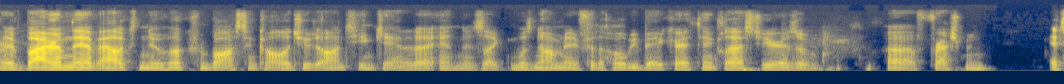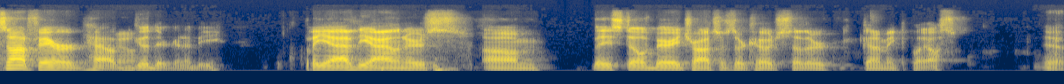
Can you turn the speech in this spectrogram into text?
They have Byram. They have Alex Newhook from Boston College, who's on Team Canada and is like was nominated for the Hobey Baker, I think, last year as a uh, freshman. It's not fair how Yeah. good they're going to be. But yeah, I have the Islanders. Um, they still have Barry Trotz as their coach, so they're going to make the playoffs. Yeah,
